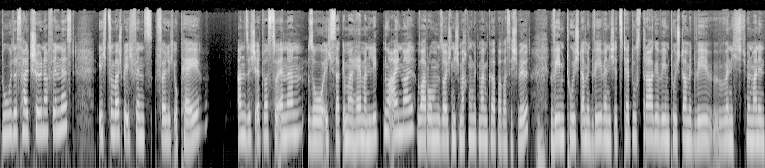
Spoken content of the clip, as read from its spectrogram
du das halt schöner findest. Ich zum Beispiel, ich finde es völlig okay, an sich etwas zu ändern. So, ich sag immer, hey, man lebt nur einmal. Warum soll ich nicht machen mit meinem Körper, was ich will? Mhm. Wem tue ich damit weh, wenn ich jetzt Tattoos trage? Wem tue ich damit weh, wenn ich mit meinen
